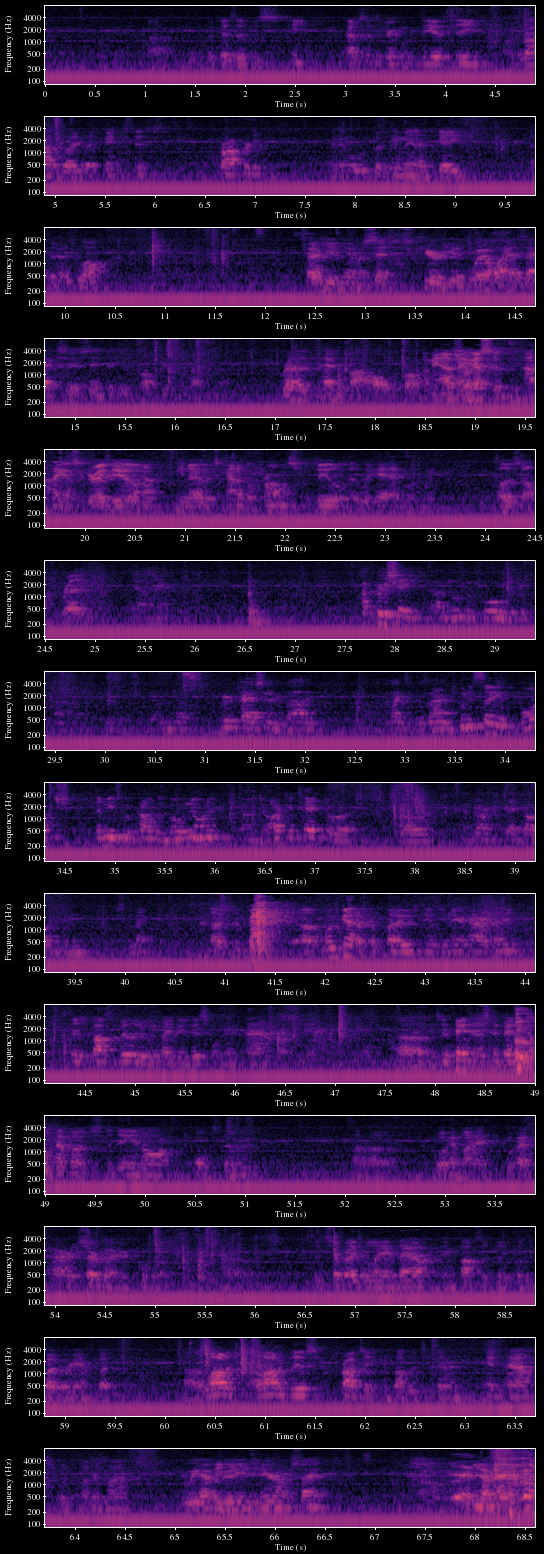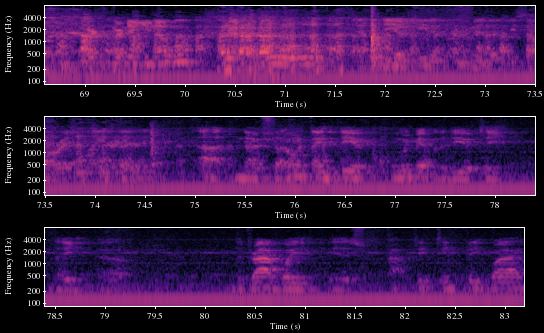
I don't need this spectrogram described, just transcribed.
uh, because it was, he, that was his agreement with DOT on the right of way, they fenced his property, and then we'll put him in a gate that is locked. That'll give him a sense of security as well as access into his property, rather than having to buy all the I mean, I think that's a, I think that's a great deal, and I, you know, it's kind of a promise fulfilled that we had when we closed off the road down there. I appreciate uh, moving forward. Uh, I'm uh, very passionate about it. I like the design. When it say March, that means we're probably voting on it, uh, the architect or, or the architect already been selected? No, sir. Uh, we've got a proposed engineer hire date. There's a possibility we may do this one in-house. Uh, depending, it's depending on how much the DNR wants done. Uh, we'll have, my, we'll have to hire a surveyor for, uh, to survey the land out and possibly for the boat ramp, but uh, a lot of, a lot of this project can probably be done in-house with under my. Do we have a good engineer on staff? Or or do you know one? And the DOT didn't recommend a deceleration lane or anything? Uh, no, sir. The only thing the DOT, when we met with the DOT, they, uh, the driveway is about fifteen feet wide.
